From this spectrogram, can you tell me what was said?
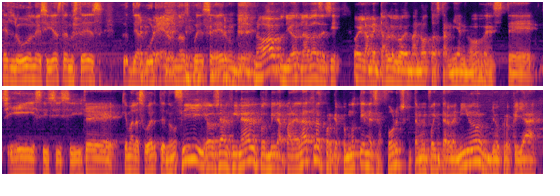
Es lunes y ya están ustedes de alburero, no puede ser, hombre. No, pues yo la vas a decir. Oye, lamentable lo de Manotas también, ¿no? Este. Sí, sí, sí, sí. Que. Qué mala suerte, ¿no? Sí, o sea, al final, pues mira, para el Atlas, porque pues no tienes a Forge, que también fue intervenido, yo creo que ya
